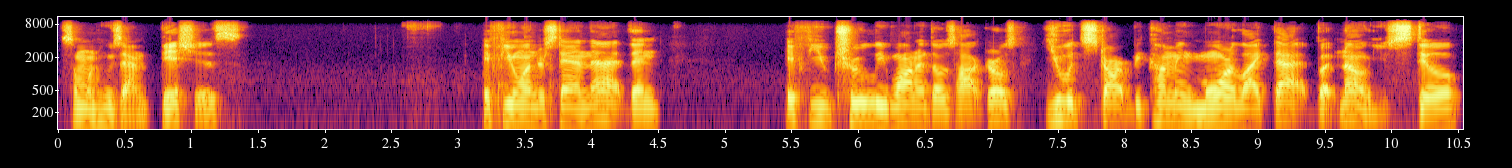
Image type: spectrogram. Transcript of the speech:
someone who's ambitious. If you understand that, then if you truly wanted those hot girls, you would start becoming more like that. But no, you still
